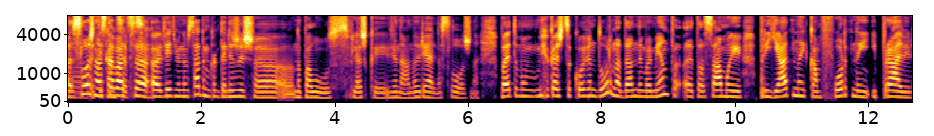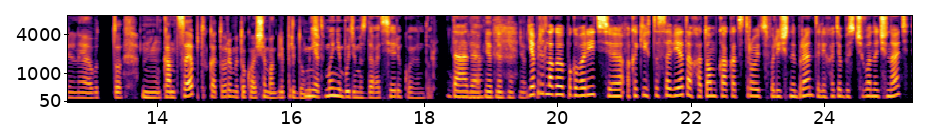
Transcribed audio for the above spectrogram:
э, э, сложно этой оставаться концепции. э, ведьминым садом, когда лежишь э, на полу с фляжкой вина. Ну, реально сложно. Поэтому, мне кажется, Ковендур на данный момент это самый приятный, комфортный и правильный вот э, концепт, который мы только вообще могли придумать. Нет, мы не будем издавать серию Ковендур. Да, да. нет, нет, нет, нет, нет. Я предлагаю поговорить э, о каких-то советах, о том, как отстроить свой личный бренд или хотя бы с чего начинать.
